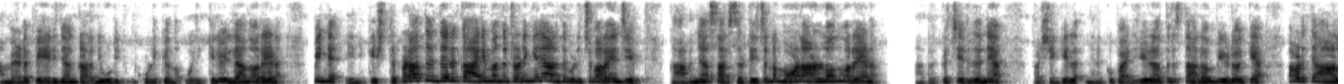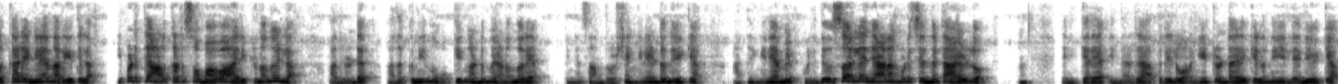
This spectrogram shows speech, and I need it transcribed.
അമ്മയുടെ പേര് ഞാൻ കളഞ്ഞു കുടി കുളിക്കുന്നു. ഒരിക്കലും ഇല്ലാന്ന് പറയണം. പിന്നെ എനിക്ക് ഇഷ്ടപ്പെടാത്ത എന്തെങ്കിലും കാര്യം വന്നിട്ടുണ്ടെങ്കിൽ ഞാൻ അത് വിളിച്ചു പറയുകയും ചെയ്യും. കാരണം ഞാൻ സരസ്വ ടീച്ചറിന്റെ മോളാണല്ലോ എന്ന് പറയണം. അതൊക്കെ ശരി തന്നെയാ. പക്ഷെങ്കിൽ നിനക്ക് പരിചയമില്ലാത്തൊരു സ്ഥലവും വീടും ഒക്കെയാ. അവിടുത്തെ ആൾക്കാർ എങ്ങനെയാണെന്ന് അറിയത്തില്ല. ഇവിടുത്തെ ആൾക്കാരുടെ സ്വഭാവം ആയിരിക്കണമെന്നില്ല അതുകൊണ്ട് അതൊക്കെ നീ നോക്കിയും കണ്ടും വേണമെന്ന് പറയാം പിന്നെ സന്തോഷം എങ്ങനെയുണ്ടെന്ന് ചോദിക്കാം. അതെങ്ങനെയാമേ ഒരു ദിവസമല്ലേ ഞാൻ അങ്ങോട്ട് ചെന്നിട്ടായുള്ളൂ. എനിക്കറിയാം ഇന്നലെ രാത്രിയിൽ ഉറങ്ങിയിട്ടുണ്ടായിരിക്കില്ല നീ ഇല്ലേന്ന് ചോദിക്കാം.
